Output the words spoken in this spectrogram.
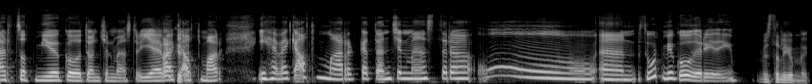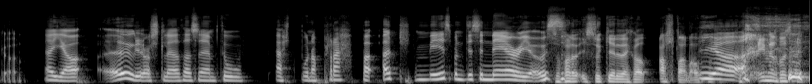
ert samt mjög góð Dungeon Master. Ég hef, ekki átt, mar átt marga Dungeon Master en þú ert mjög góður í því. Mér finnst það líka mjög Eh, Já, augljóslega það sem þú ert búin að preppa öll mismunandi scenarios. Svo, svo gerir þið eitthvað allt annað. Einast það skemmt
